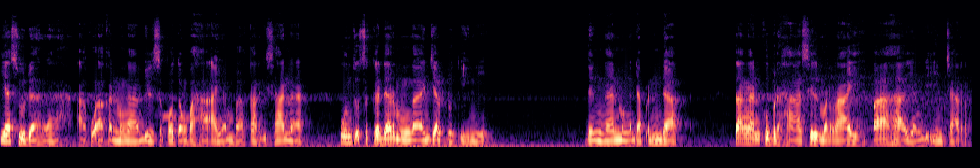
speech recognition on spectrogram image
Ya sudahlah, aku akan mengambil sepotong paha ayam bakar di sana Untuk sekedar mengganjal perut ini. Dengan mengendap-endap Tanganku berhasil meraih paha yang diincar.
